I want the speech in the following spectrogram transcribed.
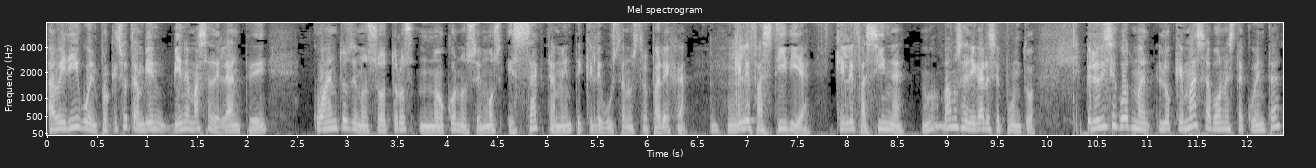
Averigüen, porque eso también viene más adelante. ¿eh? ¿Cuántos de nosotros no conocemos exactamente qué le gusta a nuestra pareja? ¿Qué le fastidia? ¿Qué le fascina? ¿no? Vamos a llegar a ese punto. Pero dice Gottman, lo que más abona esta cuenta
